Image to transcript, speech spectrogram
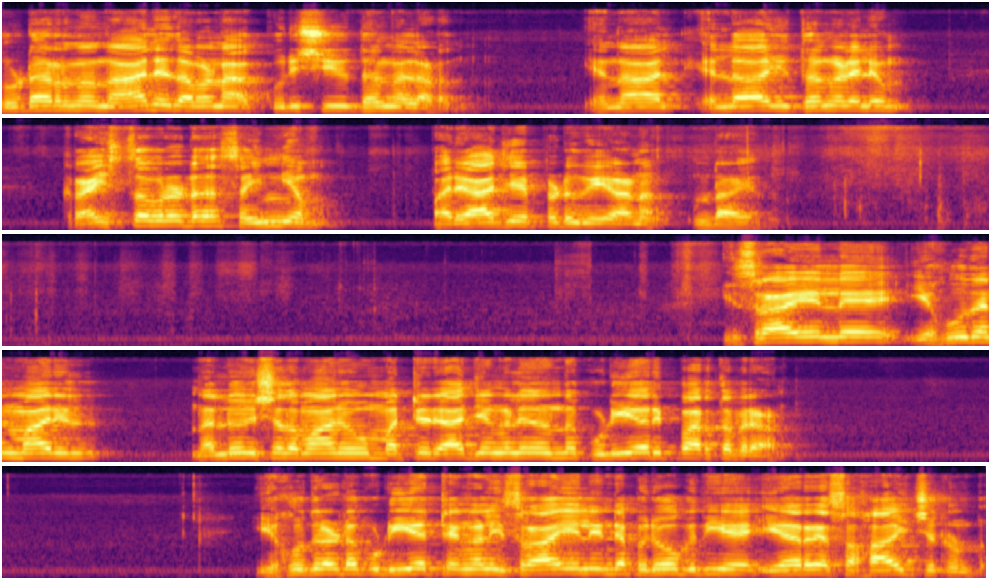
തുടർന്ന് നാല് തവണ കുരിശ് യുദ്ധങ്ങൾ നടന്നു. എന്നാൽ എല്ലാ യുദ്ധങ്ങളിലും ക്രൈസ്തവരുടെ സൈന്യം പരാജയപ്പെടുകയാണ് ഉണ്ടായത്. ഇസ്രായേലിലെ യഹൂദന്മാരിൽ നല്ലൊരു ശതമാനവും മറ്റു രാജ്യങ്ങളിൽ നിന്ന് കുടിയേറിപ്പാർത്തവരാണ്. യഹൂദരുടെ കുടിയേറ്റങ്ങൾ ഇസ്രായേലിന്റെ പുരോഗതിയെ ഏറെ സഹായിച്ചിട്ടുണ്ട്.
